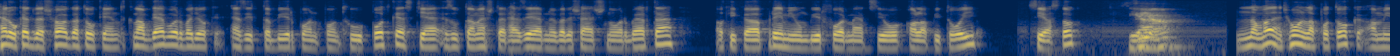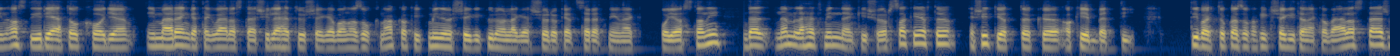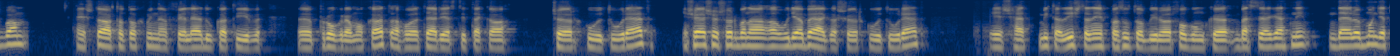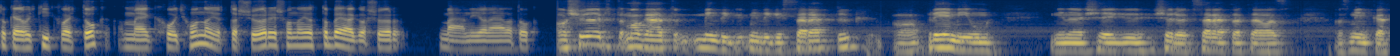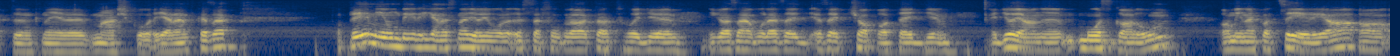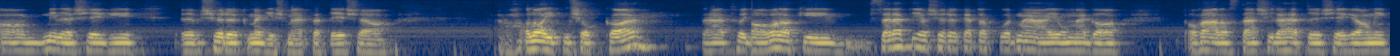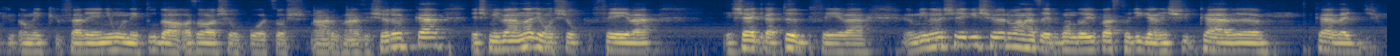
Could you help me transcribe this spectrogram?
Hello, kedves hallgatók, én Knap Gábor vagyok, ez itt a beer.hu podcastje, ezúttal Mesterházi Ernővel és Ács Norbertel, akik a Premium Beer formáció alapítói. Sziasztok! Szia! Na, van egy honlapotok, amin azt írjátok, hogy én már rengeteg választási lehetősége van azoknak, akik minőségi különleges söröket szeretnének fogyasztani, de nem lehet mindenki sörszakértő, és itt jöttök a képbe ti. Ti vagytok azok, akik segítenek a választásban, és tartotok mindenféle edukatív programokat, ahol terjesztitek a sörkultúrát, és elsősorban a, a, ugye a belga sörkultúrát, és hát mit az Isten, épp az utóbbiről fogunk beszélgetni, de előbb mondjatok el, hogy kik vagytok, meg hogy honnan jött a sör, és honnan jött a belga sör mánia nálatok. A sört magát mindig, mindig is szerettük, a prémium minőségű sörök szeretete az, az mindkettőnknél máskor jelentkezett a Premium Beer, igen, ezt nagyon jól összefoglaltad, hogy igazából ez egy, ez egy csapat, egy, egy olyan mozgalom, aminek a célja a, a minőségi sörök megismertetése a, a laikusokkal. Tehát, hogy ha valaki szereti a söröket, akkor ne álljon meg a, a választási lehetősége, amik, amik felé nyúlni tud az alsó polcos áruházi sörökkel, és mivel nagyon sokféle és egyre többféle minőségi sör van, ezért gondoljuk azt, hogy igenis kell, kell egy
